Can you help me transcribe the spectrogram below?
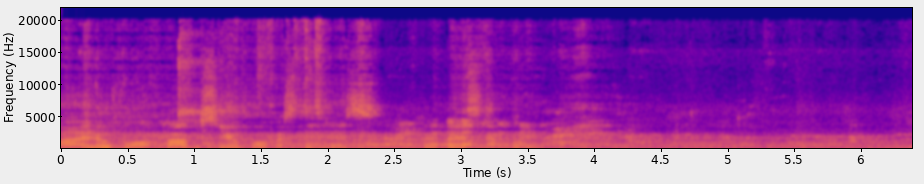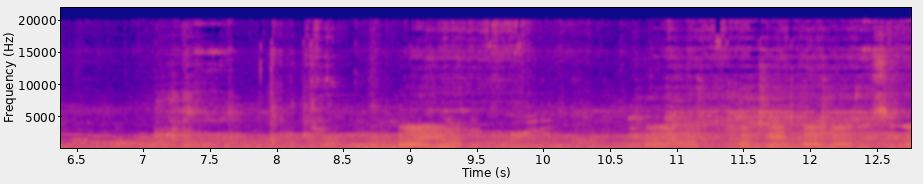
Ah, hello po. Baka gusto niyo po, pastillas. Pagkakas lang po. Tayo. Ano, pagbenta natin sila.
